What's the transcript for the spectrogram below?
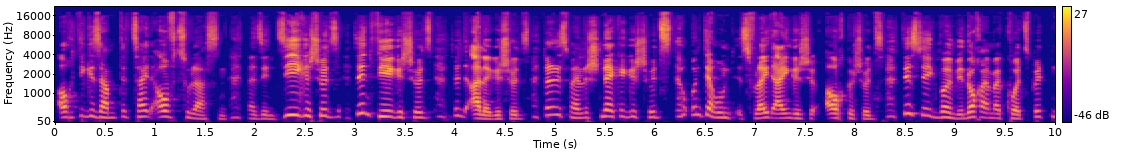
auch die gesamte Zeit aufzulassen. Dann sind Sie geschützt, sind wir geschützt, sind alle geschützt. Dann ist meine Schnecke geschützt und der Hund ist vielleicht auch geschützt. Deswegen wollen wir noch einmal kurz bitten,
